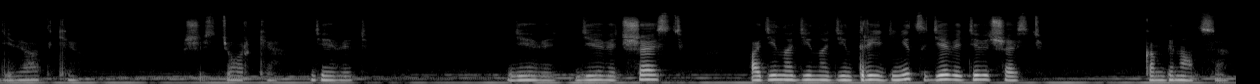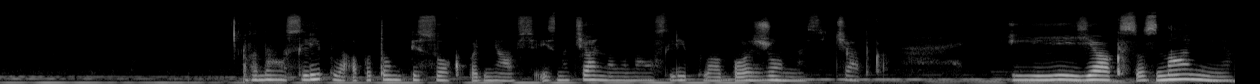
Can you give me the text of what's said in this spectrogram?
Девятки, шестерки, девять, девять, девять, шесть, один, один, один, три единицы, девять, девять, шесть. Комбинация. Вона осліпла, а потім пісок піднявся. Ізначально вона осліпла, обожжена сітчатка. І як сознання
